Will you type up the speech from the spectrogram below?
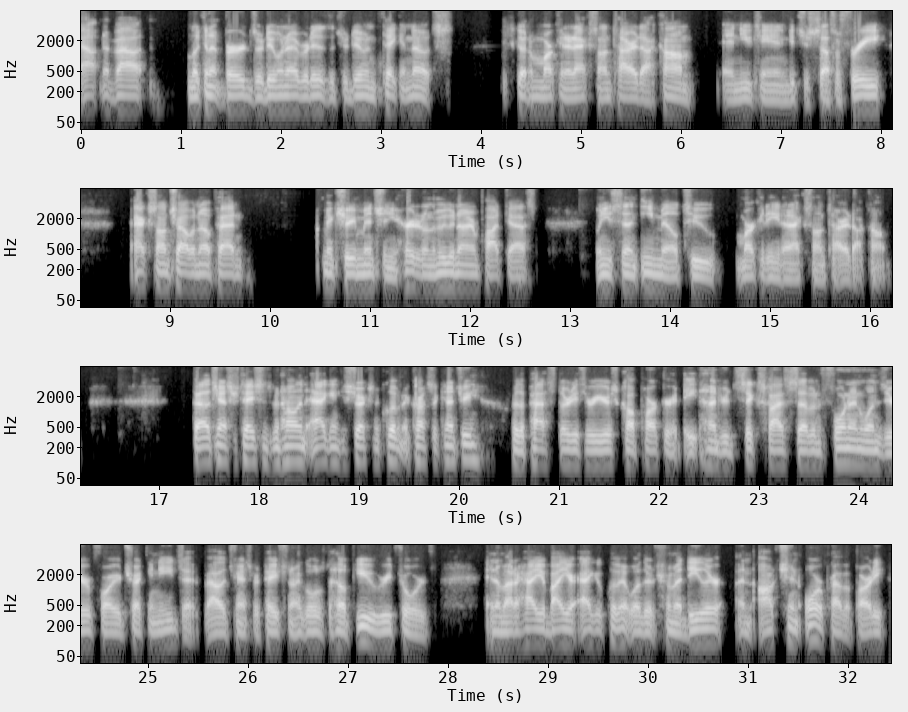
out and about looking at birds or doing whatever it is that you're doing, taking notes, just go to market at axontire.com and you can get yourself a free Axon travel notepad. Make sure you mention you heard it on the Moving Iron podcast when you send an email to marketing at axontire.com. Valley Transportation has been hauling ag and construction equipment across the country for the past 33 years. Call Parker at 800 657 4910 for all your trucking needs at Valley Transportation. Our goal is to help you reach yours. And no matter how you buy your ag equipment, whether it's from a dealer, an auction, or a private party,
